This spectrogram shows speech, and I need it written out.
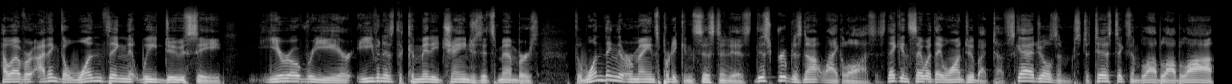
However, I think the one thing that we do see year over year, even as the committee changes its members, the one thing that remains pretty consistent is this group does not like losses. They can say what they want to about tough schedules and statistics and blah blah blah.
